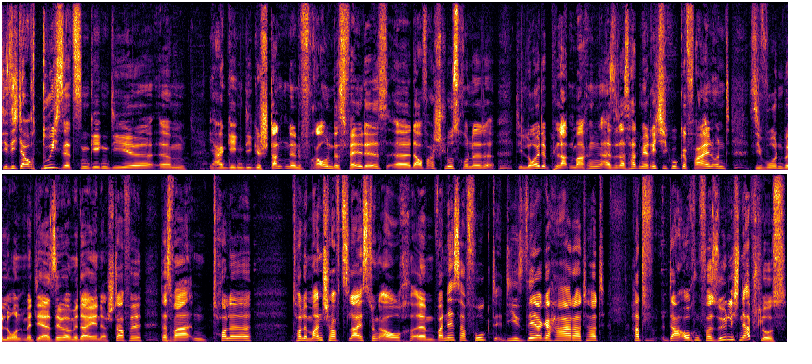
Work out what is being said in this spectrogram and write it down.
die sich da auch durchsetzen gegen die, ähm, ja, gegen die gestandenen Frauen des Feldes, äh, da auf der Schlussrunde die Leute platt machen. Also das hat mir richtig gut gefallen und sie wurden belohnt mit der Silbermedaille in der Staffel. Das war eine tolle tolle Mannschaftsleistung auch. Ähm, Vanessa Vogt, die sehr gehadert hat, hat da auch einen versöhnlichen Abschluss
